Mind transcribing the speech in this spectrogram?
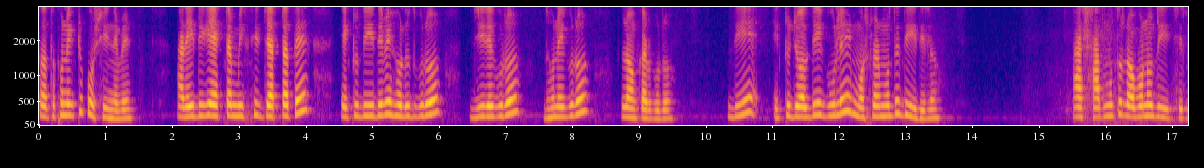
ততক্ষণ একটু কষিয়ে নেবে। আর এইদিকে একটা মিক্সির জারটাতে একটু দিয়ে দেবে হলুদ গুঁড়ো, জিরে গুঁড়ো, ধনে গুঁড়ো, লঙ্কার গুঁড়ো। দিয়ে একটু জল দিয়ে গুলে মশলার মধ্যে দিয়ে দিল। আর স্বাদ মতো লবণও দিয়েছিল।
